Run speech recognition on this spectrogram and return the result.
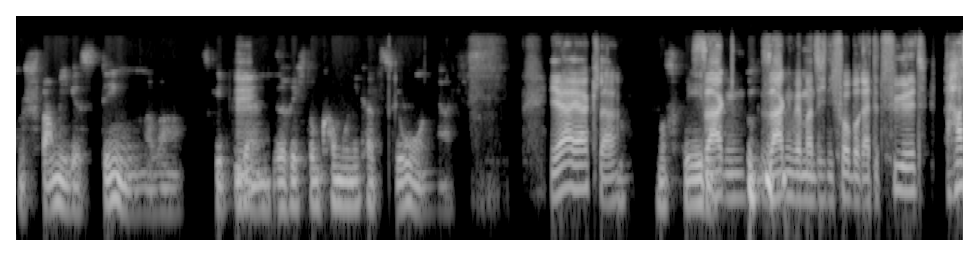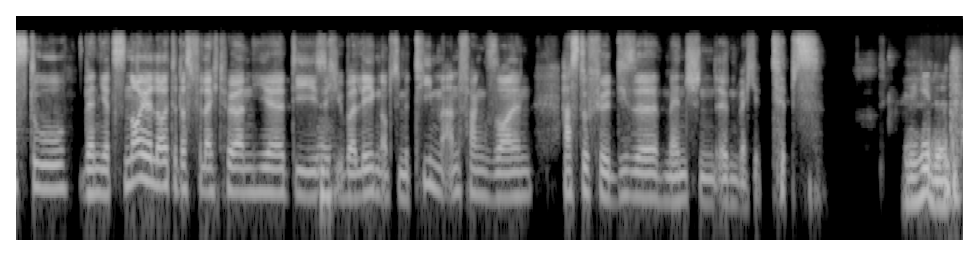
so ein schwammiges Ding, aber es geht wieder mhm. in diese Richtung Kommunikation. Ja, ja, ja klar. Muss reden. Sagen, sagen, wenn man sich nicht vorbereitet fühlt. Hast du, wenn jetzt neue Leute das vielleicht hören hier, die mhm. sich überlegen, ob sie mit Teamen anfangen sollen, hast du für diese Menschen irgendwelche Tipps? Redet.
